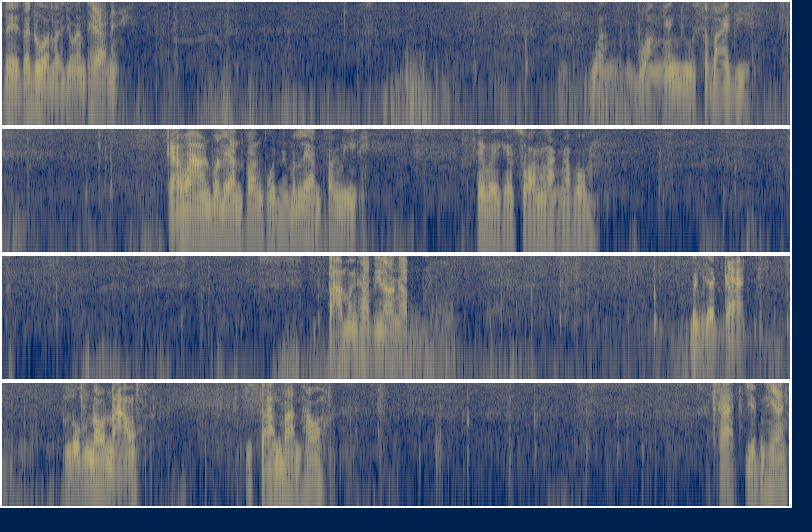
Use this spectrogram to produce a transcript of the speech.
เดี๋ยวจะโดดเรอยกกันแท้นี่บ่วงบ่วงยังอยู่สบายดีกาวามันบ่เรียนฟังผลน่ะมันเรียนฟังนี่ ใช้ไว้แค่สองหลังครับผม ตามมันครับพี่น้องครับ บรรยากาศลมหนาวหนาวอีสานบ้านเฮาอากาศเย็นแห้ง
